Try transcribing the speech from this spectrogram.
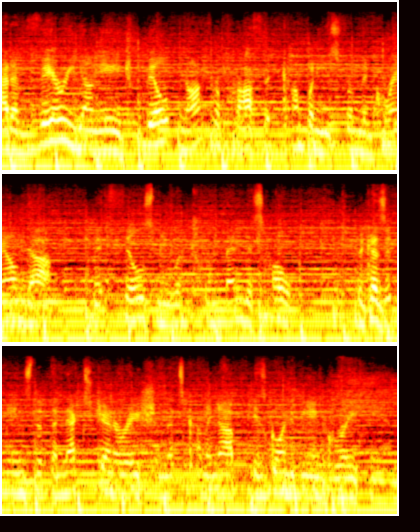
at a very young age, built not-for-profit companies from the ground up. It fills me with tremendous hope because it means that the next generation that's coming up is going to be in great hands.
